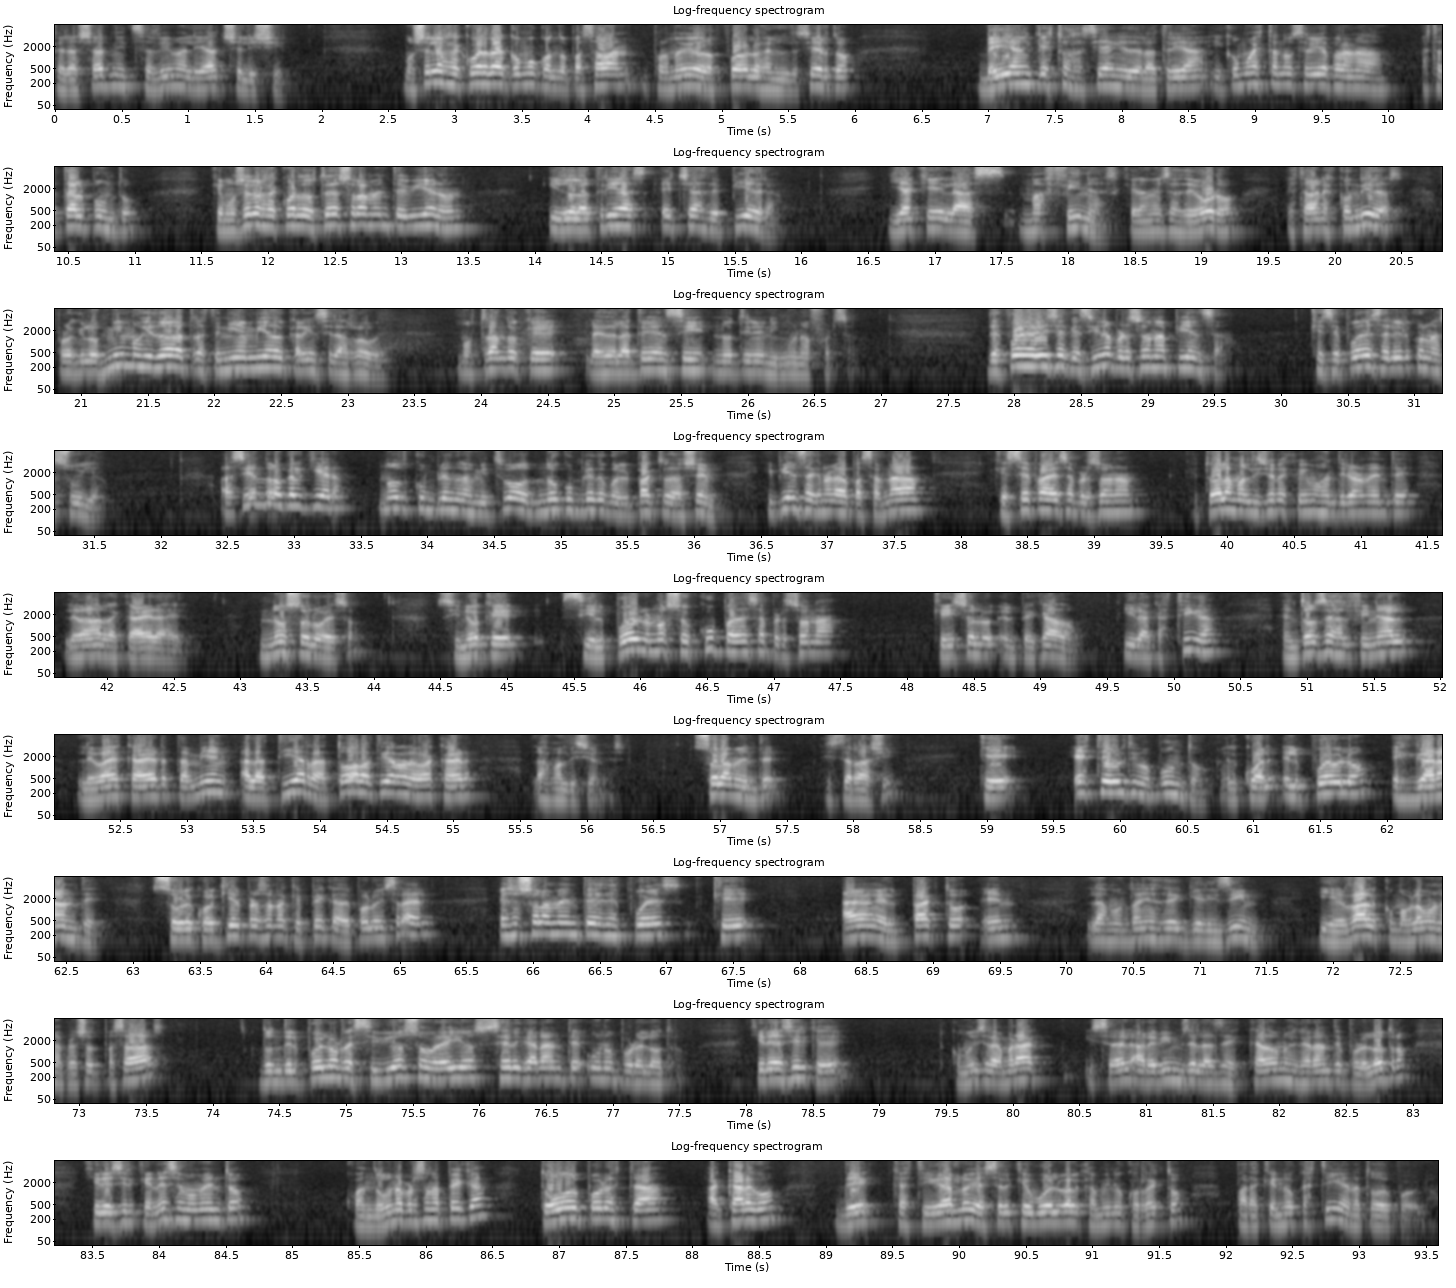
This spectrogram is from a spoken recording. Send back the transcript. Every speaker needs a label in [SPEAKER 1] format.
[SPEAKER 1] Perashat Nitzavim Aliat Shelishi. Moshe les recuerda cómo cuando pasaban por medio de los pueblos en el desierto, veían que estos hacían idolatría y cómo esta no servía para nada, hasta tal punto que Moshe les recuerda, ustedes solamente vieron idolatrías hechas de piedra, ya que las más finas, que eran hechas de oro, estaban escondidas, porque los mismos idólatras tenían miedo que alguien se las robe, mostrando que la idolatría en sí no tiene ninguna fuerza. Después le dice que si una persona piensa que se puede salir con la suya, haciendo lo que él quiera, no cumpliendo las mitzvot, no cumpliendo con el pacto de Hashem, y piensa que no le va a pasar nada, que sepa esa persona que todas las maldiciones que vimos anteriormente le van a recaer a él. No solo eso, sino que si el pueblo no se ocupa de esa persona que hizo el pecado y la castiga, entonces al final le va a caer también a la tierra, a toda la tierra le va a caer las maldiciones. Solamente, dice Rashi, que este último punto, el cual el pueblo es garante sobre cualquier persona que peca del pueblo de Israel, eso solamente es después que hagan el pacto en las montañas de Gerizim y Ebal, como hablamos en las personas pasadas, donde el pueblo recibió sobre ellos ser garante uno por el otro. Quiere decir que, como dice la Gemara, Israel Arevim Zelazé, cada uno es garante por el otro. Quiere decir que en ese momento, cuando una persona peca, todo el pueblo está a cargo de castigarlo y hacer que vuelva al camino correcto para que no castiguen a todo el pueblo.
